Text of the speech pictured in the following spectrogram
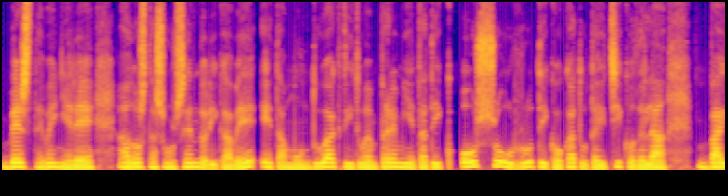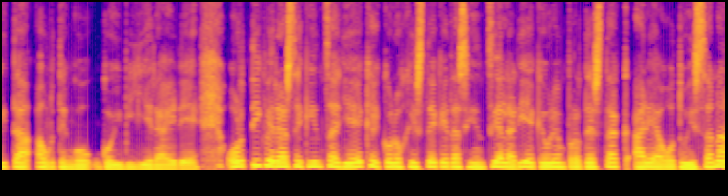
beste behin ere adostasun sendorik gabe eta munduak dituen premietatik oso urrutik kokatuta itxiko dela baita aurtengo goibilera ere. Hortik beraz ekintzaileek ekologistek eta zientzialariek euren protestak areagotu izana.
